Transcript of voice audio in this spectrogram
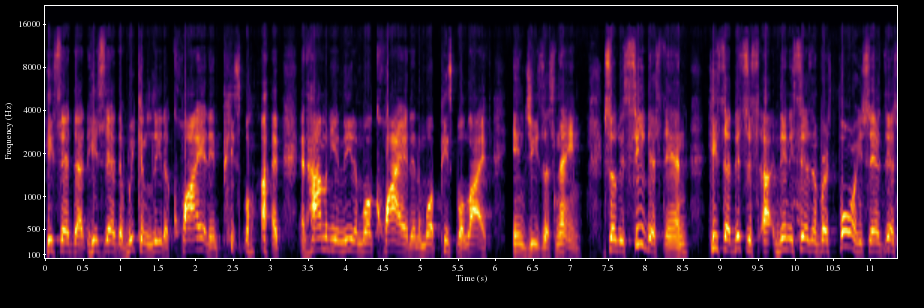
He said that he said that we can lead a quiet and peaceful life. And how many of you need a more quiet and a more peaceful life in Jesus' name? So we see this then. He said this is uh, then he says in verse 4, he says this,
